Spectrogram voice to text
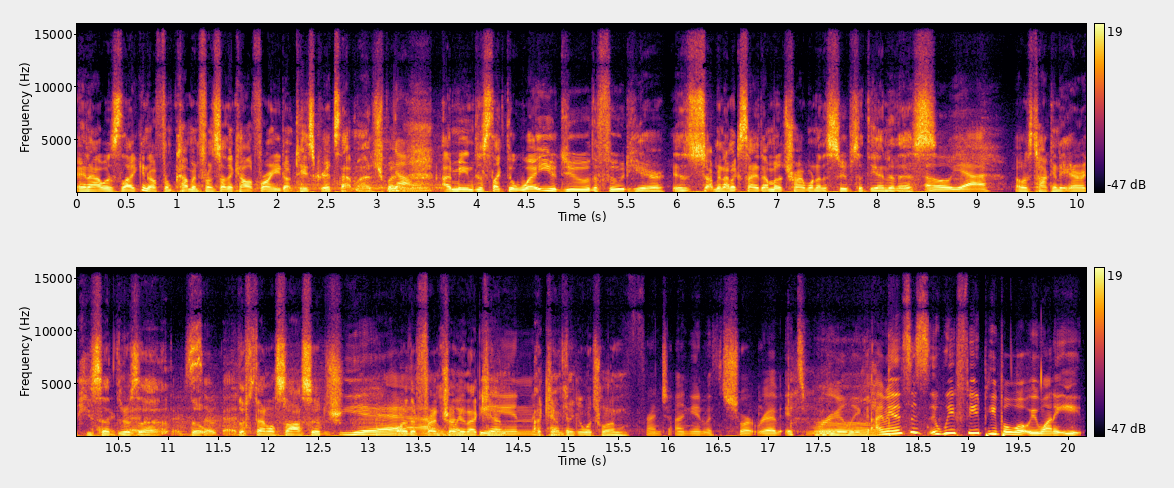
And I was like, you know, from coming from Southern California, you don't taste grits that much. But No. I mean, just like the way you do the food here is, I mean, I'm excited. I'm going to try one of the soups at the end of this. Oh yeah, I was talking to Eric. He said there's good. a They're the, so good. the fennel sausage. Yeah, Or the French onion. I can't. I can't think of which one. French onion with short rib. It's really good. I mean, this is we feed people what we want to eat.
